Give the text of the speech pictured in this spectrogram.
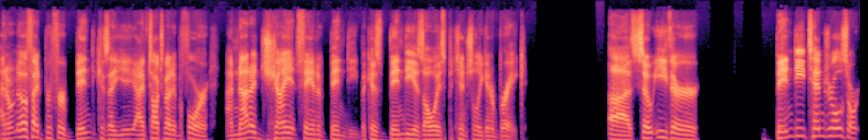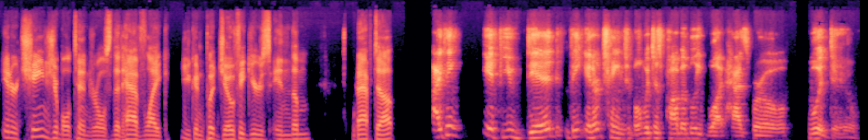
i don't know if i'd prefer bend because i've talked about it before. I'm not a giant fan of bendy because bendy is always potentially going to break. Uh so either bendy tendrils or interchangeable tendrils that have like you can put joe figures in them wrapped up. I think if you did the interchangeable, which is probably what Hasbro would do,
